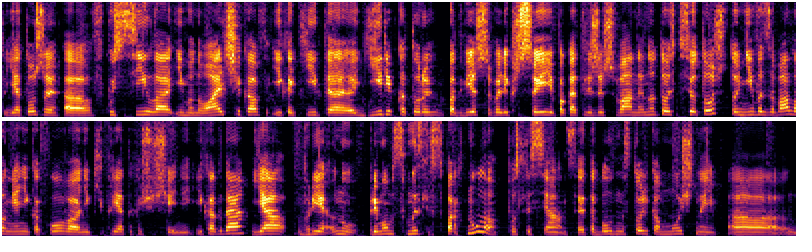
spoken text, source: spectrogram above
Я тоже э, вкусила и мануальчиков, и какие-то гири, которые подвешивали к шее, пока ты лежишь в ванной. Ну, то есть все то, что не вызывало у меня никакого, никаких приятных ощущений. И когда я в, ре, ну, в прямом смысле вспорхнула после сеанса, это был настолько мощный, э,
